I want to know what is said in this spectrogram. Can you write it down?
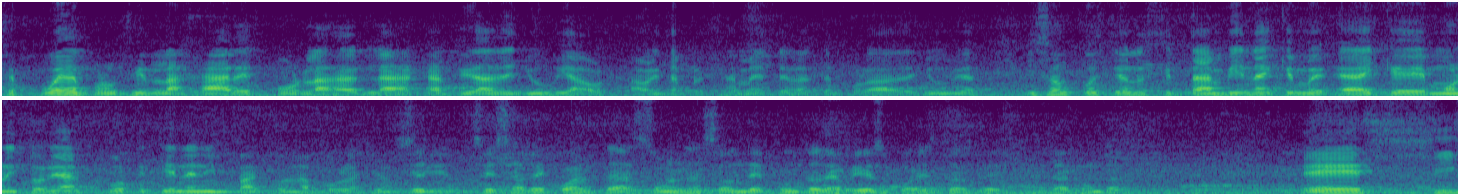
se pueden producir lajares por la, la cantidad de lluvia, ahor- ahorita precisamente en la temporada de lluvias, y son cuestiones que también hay que, hay que monitorear porque tienen impacto en la población ¿Se, civil. se sabe cuántas zonas son de punto de riesgo por estas de- derrumbes? Eh, sí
